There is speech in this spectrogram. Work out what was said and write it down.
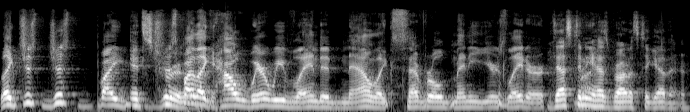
Like just just by It's just true. by like how where we've landed now, like several many years later. Destiny has brought us together.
